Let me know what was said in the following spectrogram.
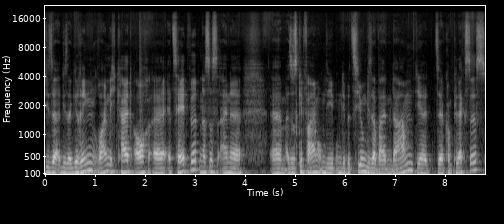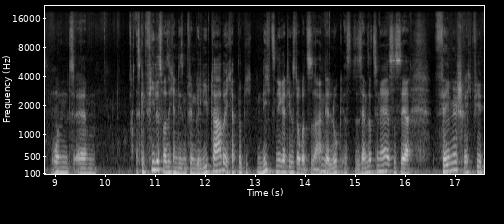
dieser, dieser geringen Räumlichkeit auch äh, erzählt wird. Und das ist eine, ähm, also es geht vor allem um die, um die Beziehung dieser beiden Damen, die halt sehr komplex ist. Und ähm, es gibt vieles, was ich an diesem Film geliebt habe. Ich habe wirklich nichts Negatives darüber zu sagen. Der Look ist sensationell. Es ist sehr filmisch, recht viel.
